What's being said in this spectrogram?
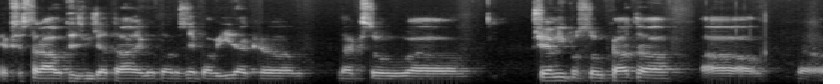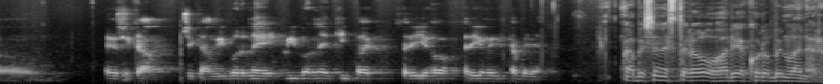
jak se stará o ty zvířata, jak ho to hrozně baví, tak, uh, tak jsou uh, příjemný poslouchat a, a uh, jak říkám, říkám, výborný, výborný týpek, který ho, který ho v kabině. Aby se nestaral o hady jako Robin Lenner.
